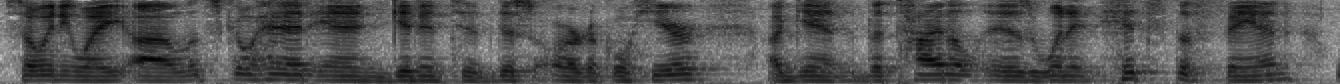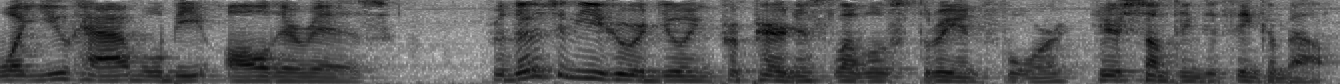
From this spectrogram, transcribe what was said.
so anyway uh, let's go ahead and get into this article here. Again the title is when it hits the fan what you have will be all there is. For those of you who are doing preparedness levels 3 and 4 here's something to think about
